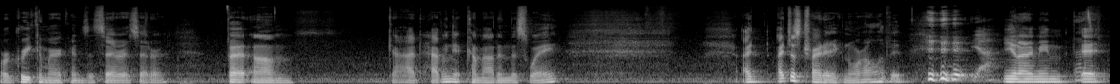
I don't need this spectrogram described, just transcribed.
or Greek Americans, etc., etc. But um god, having it come out in this way I I just try to ignore all of it. yeah. You know what I mean? That's- It,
